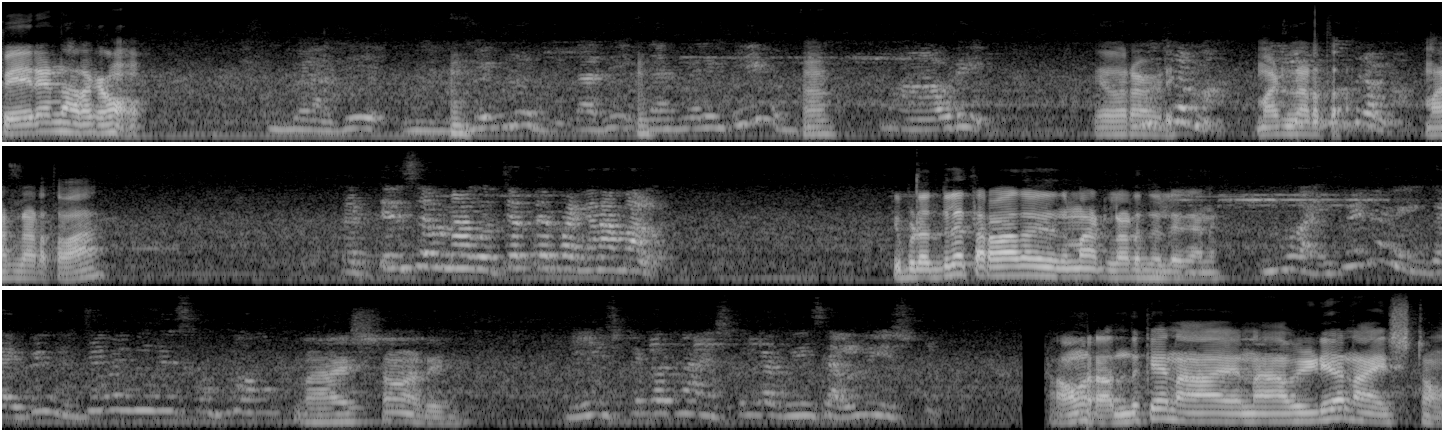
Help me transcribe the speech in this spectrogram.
పేరే నరకం. ఎవరు ఆవిడ. మాట్లాడతా. మాట్లాడతావా? ఇప్పుడు వద్దులే తర్వాత ఇది మాట్లాడదులే కానీ. నా ఇష్టం అది. అవును అందుకే నా నా వీడియో నా ఇష్టం.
